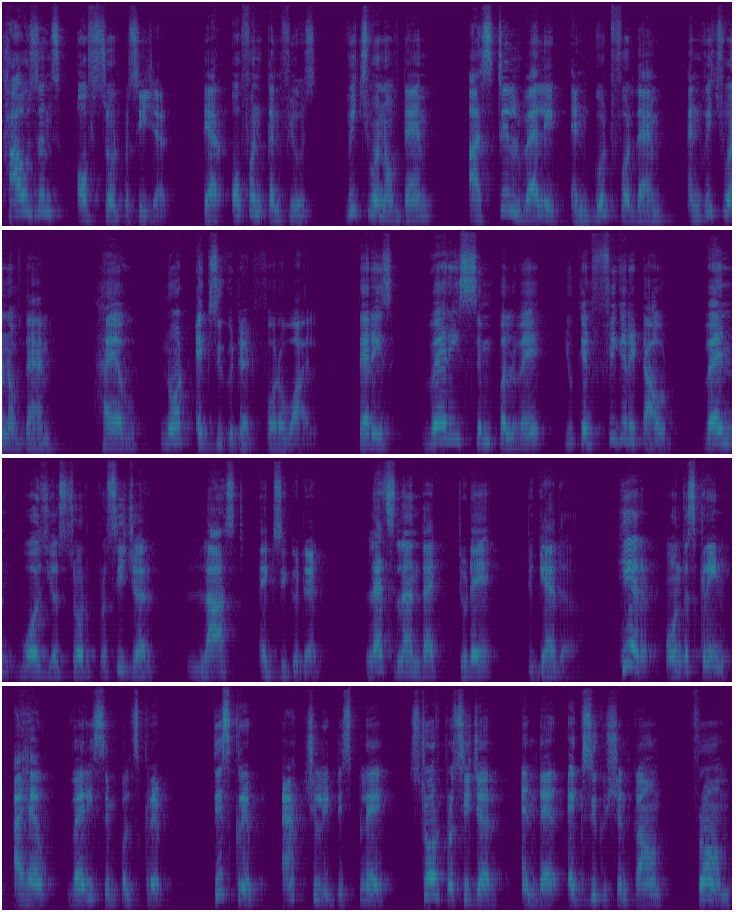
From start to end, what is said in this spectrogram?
thousands of store procedure. They are often confused which one of them are still valid and good for them and which one of them have not executed for a while. There is very simple way you can figure it out when was your store procedure last executed. Let's learn that today together. Here on the screen, I have very simple script. This script actually display store procedure and their execution count from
